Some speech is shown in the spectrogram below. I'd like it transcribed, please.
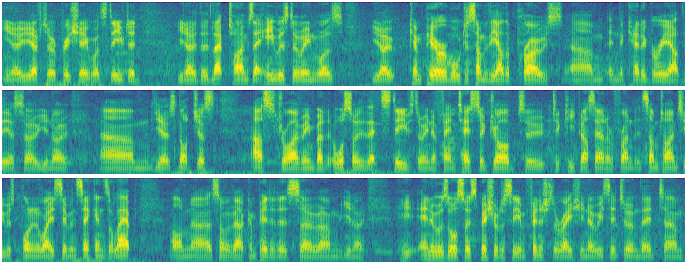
you know you have to appreciate what Steve did. You know the lap times that he was doing was you know comparable to some of the other pros um, in the category out there. So you know um, you know it's not just us driving, but also that Steve's doing a fantastic job to, to keep us out in front. And sometimes he was pulling away seven seconds a lap on uh, some of our competitors. So, um, you know, he, and it was also special to see him finish the race. You know, we said to him that um,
